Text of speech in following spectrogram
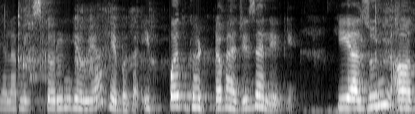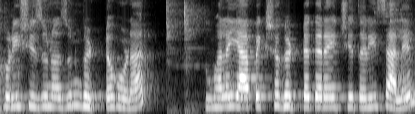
याला मिक्स करून घेऊया. हे बघा इतपत घट्ट भाजी झालेली आहे. ही अजून थोडी शिजून अजून घट्ट होणार. तुम्हाला यापेक्षा घट्ट करायची तरी चालेल.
